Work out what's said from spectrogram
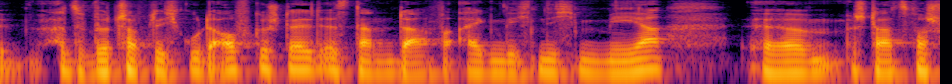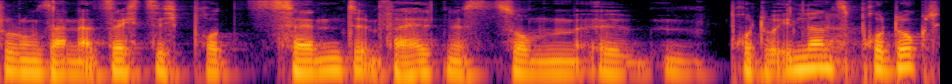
äh, also wirtschaftlich gut aufgestellt ist, dann darf eigentlich nicht mehr ähm, Staatsverschuldung sein als 60 Prozent im Verhältnis zum äh, Bruttoinlandsprodukt.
